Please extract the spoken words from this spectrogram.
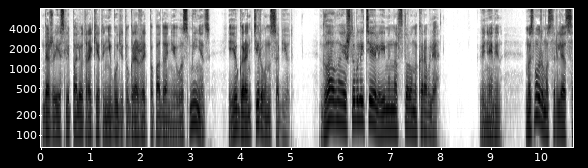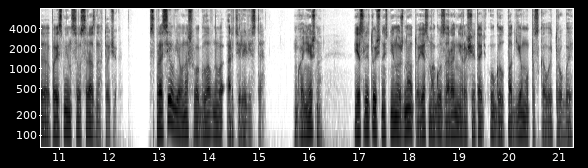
даже если полет ракеты не будет угрожать попаданию в эсминец, ее гарантированно собьют. Главное, чтобы летели именно в сторону корабля. Вениамин, Мы сможем отстреляться по эсминцу с разных точек? Спросил я у нашего главного артиллериста. Ну, конечно. Если точность не нужна, то я смогу заранее рассчитать угол подъема пусковой трубы.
